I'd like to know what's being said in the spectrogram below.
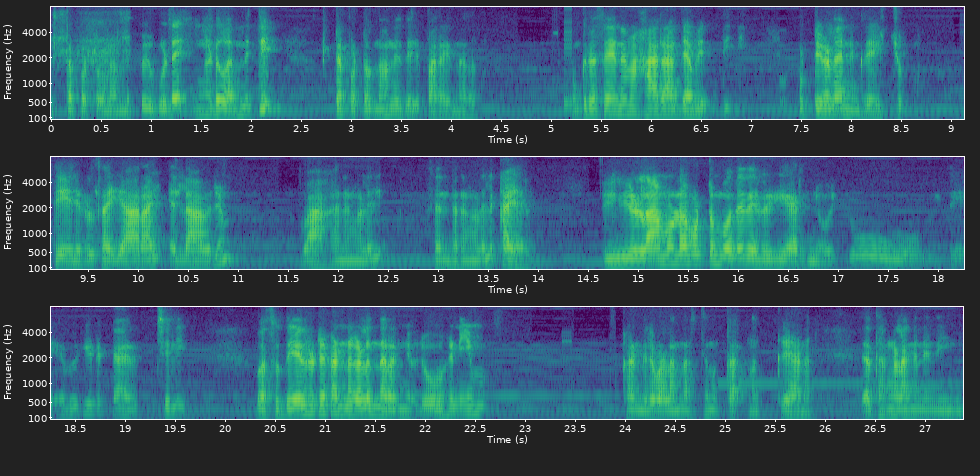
ഇഷ്ടപ്പെട്ടു എന്നാണ്. ഇപ്പൊ ഇവിടെ ഇങ്ങോട്ട് വന്നിട്ട് ഇഷ്ടപ്പെട്ടു എന്നാണ് ഇതിൽ പറയുന്നത്. ഉഗ്രസേന മഹാരാജാവ് എത്തി കുട്ടികളെ അനുഗ്രഹിച്ചു. തേരുകൾ തയ്യാറായി. എല്ലാവരും വാഹനങ്ങളിൽ ചന്ദനങ്ങളിൽ കയറി. ഈളാമുള്ള പൊട്ടും പോലെ ദേവകി അറിഞ്ഞുപോയി ഓ ദേവകിയുടെ കരച്ചിലി. വസുദേവരുടെ കണ്ണുകൾ നിറഞ്ഞു. രോഹിണിയും കണ്ണിൽ വെള്ളം നിറച്ച് നിക്ക നിൽക്കുകയാണ്. രഥങ്ങൾ അങ്ങനെ നീങ്ങി.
